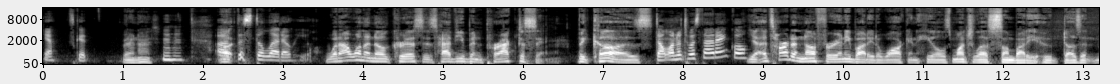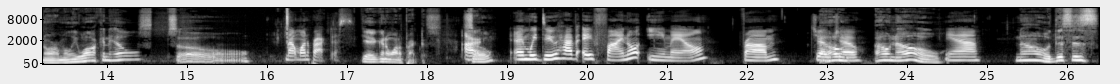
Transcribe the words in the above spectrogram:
Yeah, it's good. very nice. Mm-hmm. Uh, the stiletto heel. What I want to know, Chris, is have you been practicing? Because Don't want to twist that ankle. yeah, it's hard enough for anybody to walk in heels, much less somebody who doesn't normally walk in heels. So Not want to practice. Yeah, you're gonna want to practice. So. And we do have a final email from JoJo. oh, oh no, Yeah. no, this is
